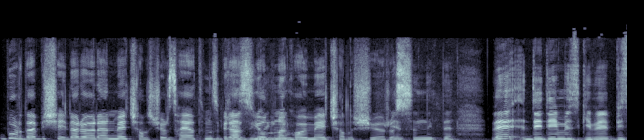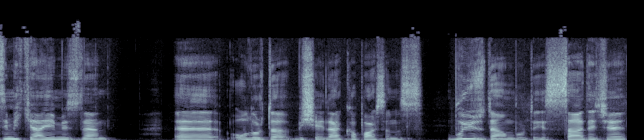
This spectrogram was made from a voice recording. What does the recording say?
burada bir şeyler öğrenmeye çalışıyoruz. Hayatımızı biraz Kesinlikle. yoluna koymaya çalışıyoruz. Kesinlikle. Ve dediğimiz gibi bizim hikayemizden e, olur da bir şeyler kaparsanız bu yüzden buradayız. Sadece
